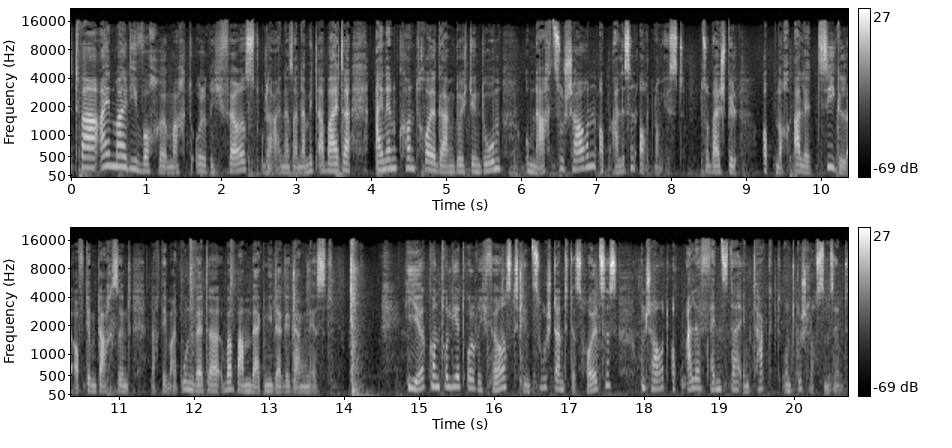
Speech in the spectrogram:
Etwa einmal die Woche macht Ulrich Först oder einer seiner Mitarbeiter einen Kontrollgang durch den Dom, um nachzuschauen, ob alles in Ordnung ist. Zum Beispiel, ob noch alle Ziegel auf dem Dach sind, nachdem ein Unwetter über Bamberg niedergegangen ist. Hier kontrolliert Ulrich Först den Zustand des Holzes und schaut, ob alle Fenster intakt und geschlossen sind.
